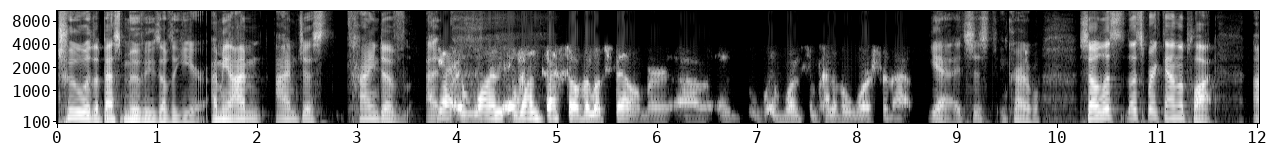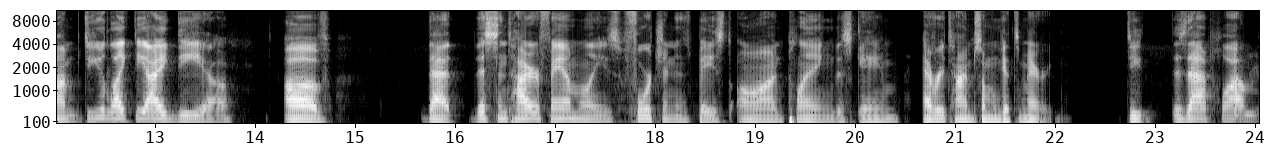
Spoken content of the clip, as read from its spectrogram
two of the best movies of the year. I mean, I'm I'm just kind of I, Yeah, it won. It won best overlooked film, or uh, it, it won some kind of award for that. Yeah, it's just incredible. So let's let's break down the plot. Um, do you like the idea of that this entire family's fortune is based on playing this game every time someone gets married? Do you, does that plot? Um,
